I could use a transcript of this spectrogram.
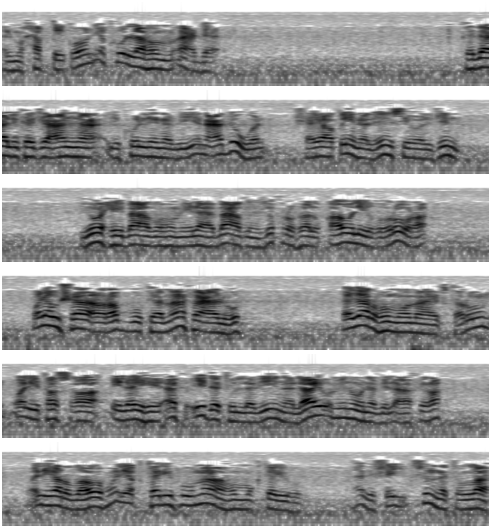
المحققون يكون لهم أعداء. كذلك جعلنا لكل نبي عدوا شياطين الإنس والجن. يوحي بعضهم إلى بعض زخرف القول غرورا. ولو شاء ربك ما فعلوه فذرهم وما يفترون ولتصغى إليه أفئدة الذين لا يؤمنون بالآخرة وليرضوه وليقترفوا ما هم مقترفون. هذا شيء سنة الله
